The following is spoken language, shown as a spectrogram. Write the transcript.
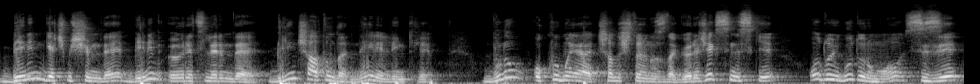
benim geçmişimde, benim öğretilerimde, bilinçaltımda neyle linkli? Bunu okumaya çalıştığınızda göreceksiniz ki o duygu durumu sizi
